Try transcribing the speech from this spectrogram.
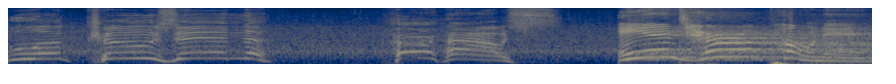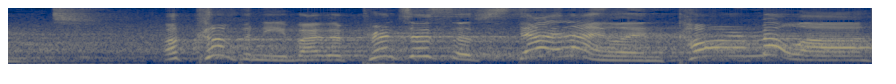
Look who's in her house. And her opponent, accompanied by the Princess of Staten Island, Carmella,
